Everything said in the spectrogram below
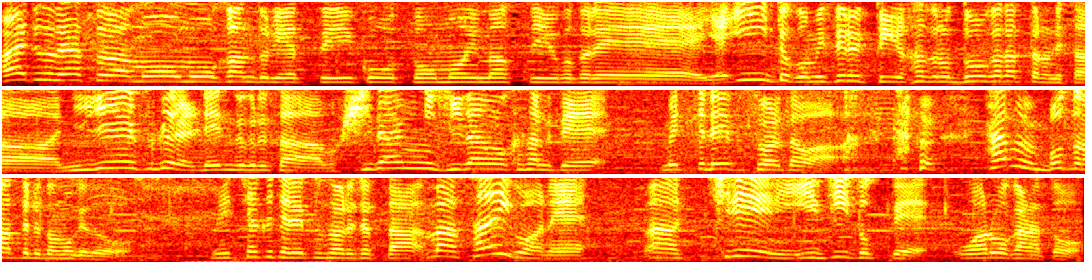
はい、ということで、やつはもう、もうカントリーやっていこうと思いますということで、いや、いいとこ見せるっていうはずの動画だったのにさ、2レースぐらい連続でさ、もう被弾に被弾を重ねて、めっちゃレートされたわ。多分、多分ボスなってると思うけど、めちゃくちゃレートされちゃった。まあ最後はね、まあ綺麗に1位取って終わろうかなと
